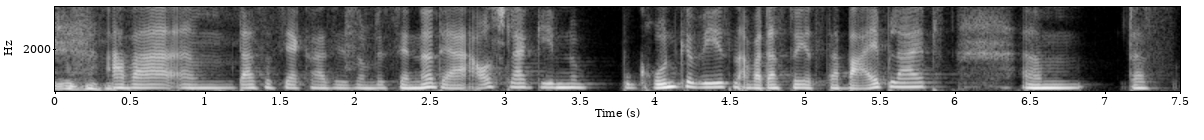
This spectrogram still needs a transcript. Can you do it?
Aber ähm, das ist ja quasi so ein bisschen ne, der ausschlaggebende Grund gewesen, aber dass du jetzt dabei bleibst, ähm, das,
